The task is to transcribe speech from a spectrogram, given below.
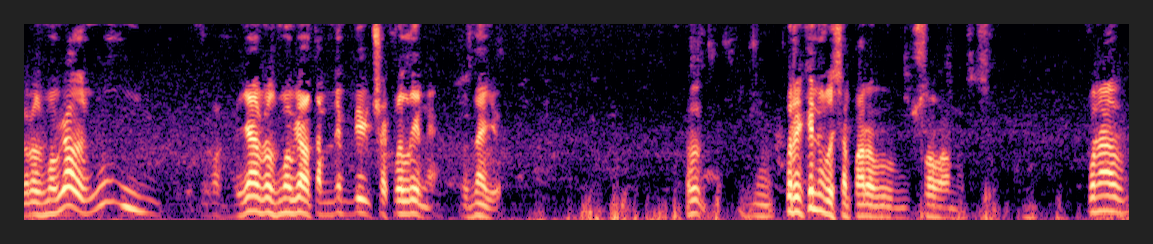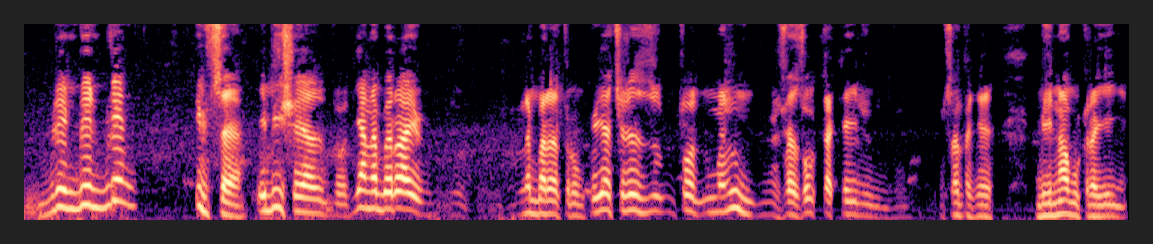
розмовляли. Ну, я розмовляв там не більше хвилини з нею. Р- Перекинулися пару словами. Вона блін, блін, блін, і все. І більше я, я набираю, не бере трубку. Я через то, ну, зв'язок такий, все-таки війна в Україні.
